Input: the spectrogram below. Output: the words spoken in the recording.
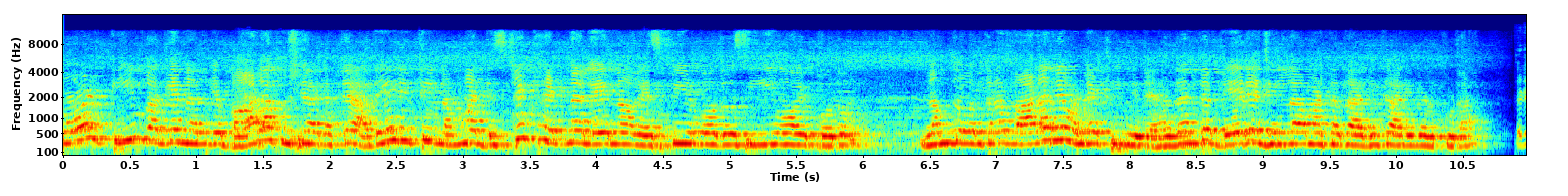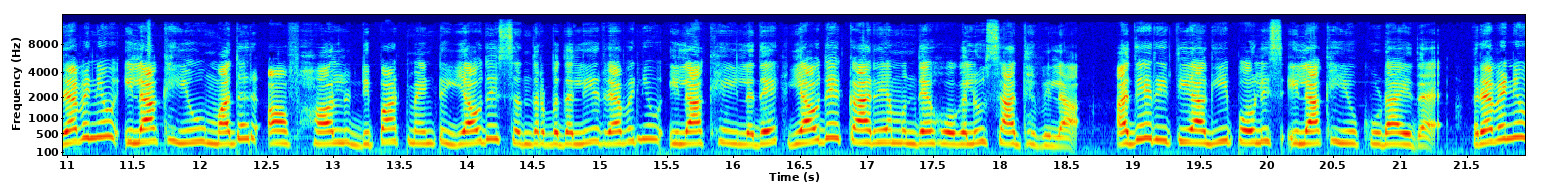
ಹೋಲ್ ಟೀಮ್ ಬಗ್ಗೆ ನನಗೆ ಬಹಳ ಖುಷಿ ಆಗುತ್ತೆ. ಅದೇ ರೀತಿ ನಮ್ಮ ಡಿಸ್ಟ್ರಿಕ್ಟ್ ಹೆಡ್ನಲ್ಲಿ ನಾವು ಎಸ್ ಪಿ ಇರ್ಬೋದು ಸಿಇಒ ಇರ್ಬೋದು. ನಮ್ದು ಒಂಥರ ಬಹಳನೇ ಒಳ್ಳೆ ಟೀಮ್ ಇದೆ. ಅದಂತೆ ಬೇರೆ ಜಿಲ್ಲಾ ಮಟ್ಟದ ಅಧಿಕಾರಿಗಳು ಕೂಡ. ರೆವೆನ್ಯೂ ಇಲಾಖೆಯು ಮದರ್ ಆಫ್ ಹಾಲ್ ಡಿಪಾರ್ಟ್ಮೆಂಟ್ ಯಾವುದೇ ಸಂದರ್ಭದಲ್ಲಿ ರೆವೆನ್ಯೂ ಇಲಾಖೆ ಇಲ್ಲದೆ ಯಾವುದೇ ಕಾರ್ಯ ಮುಂದೆ ಹೋಗಲು ಸಾಧ್ಯವಿಲ್ಲ. ಅದೇ ರೀತಿಯಾಗಿ ಪೊಲೀಸ್ ಇಲಾಖೆಯೂ ಕೂಡ ಇದೆ. ರೆವೆನ್ಯೂ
